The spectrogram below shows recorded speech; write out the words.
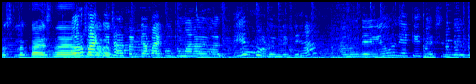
तसलं कायच नाही वर आमच्या घरात. बायकोच्या हातात द्या बायको तुम्हाला व्यवस्थित फोडून देते हा आणि उद्या येऊन एक इंजेक्शन घेऊन जा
